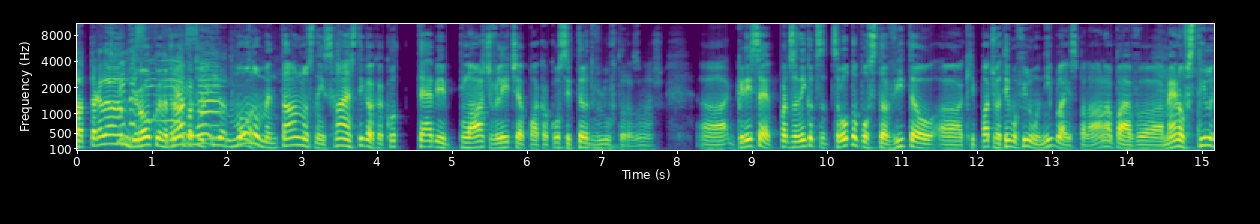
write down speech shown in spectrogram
ta trdam pa z roko naprej, saj. letijo. Monumentalnost ne izhaja iz tega, kako tebi plač vleče, pa kako si trd v luftu, razumeš. Uh, gre se pač za neko ce- celotno postavitev, uh, ki pač v tem filmu ni bila izpeljana, pa je v Men of Steel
